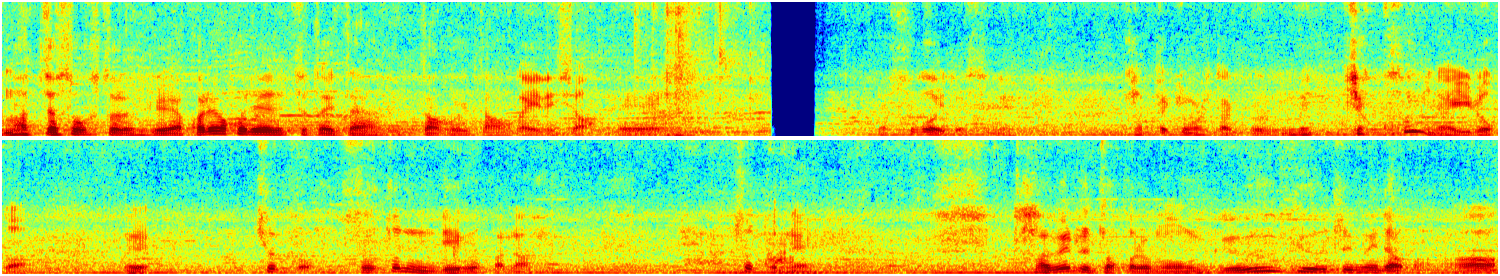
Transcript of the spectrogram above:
抹茶ソフトですけど、これはこれでちょっといただいた方がいいでしょう。ええすごいですね。買ってきましたけど、めっちゃ濃いな、色が。えちょっと外に出ようかな。ちょっとね、食べるところもぎゅうぎゅう詰めだわ。ああ、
